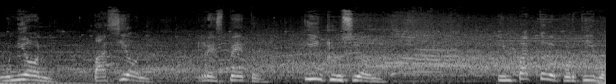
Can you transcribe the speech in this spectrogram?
Unión, pasión, respeto, inclusión. Impacto deportivo.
